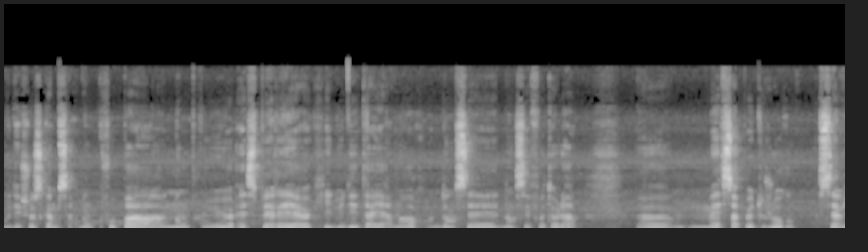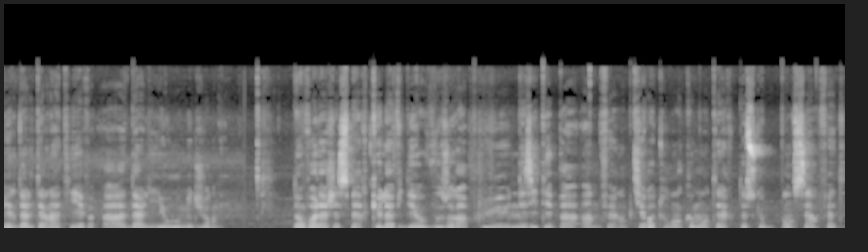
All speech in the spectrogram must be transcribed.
ou des choses comme ça. Donc faut pas non plus espérer euh, qu'il y ait du détail à mort dans ces, dans ces photos-là, euh, mais ça peut toujours servir d'alternative à Dali ou Midjourney. Donc voilà, j'espère que la vidéo vous aura plu. N'hésitez pas à me faire un petit retour en commentaire de ce que vous pensez en fait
